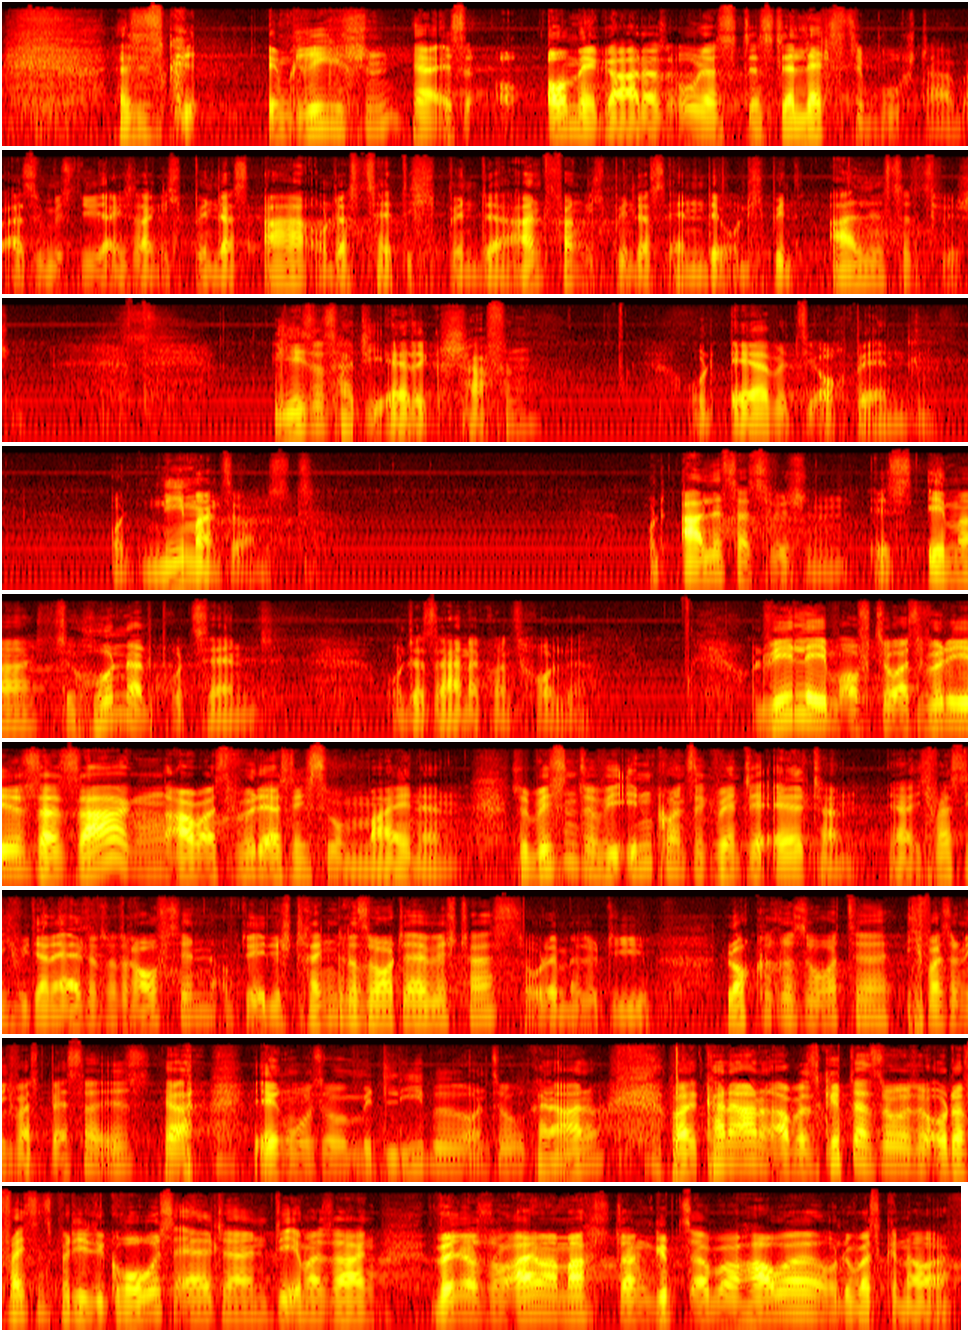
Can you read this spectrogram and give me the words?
das ist im Griechischen ja, ist Omega, das O, das, das ist der letzte Buchstabe. Also müssen wir eigentlich sagen, ich bin das A und das Z, ich bin der Anfang, ich bin das Ende und ich bin alles dazwischen. Jesus hat die Erde geschaffen und er wird sie auch beenden. Und niemand sonst. Und alles dazwischen ist immer zu 100 Prozent unter seiner Kontrolle. Und wir leben oft so, als würde Jesus das sagen, aber als würde er es nicht so meinen. So ein bisschen so wie inkonsequente Eltern. Ja, ich weiß nicht, wie deine Eltern so drauf sind, ob du eher die strengere Sorte erwischt hast oder mehr so die lockere Sorte. Ich weiß auch nicht, was besser ist. Ja, irgendwo so mit Liebe und so, keine Ahnung. Weil, keine Ahnung, aber es gibt das so, so oder vielleicht sind es bei dir die Großeltern, die immer sagen, wenn du das noch einmal machst, dann gibt es aber Haue und du weißt genau,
